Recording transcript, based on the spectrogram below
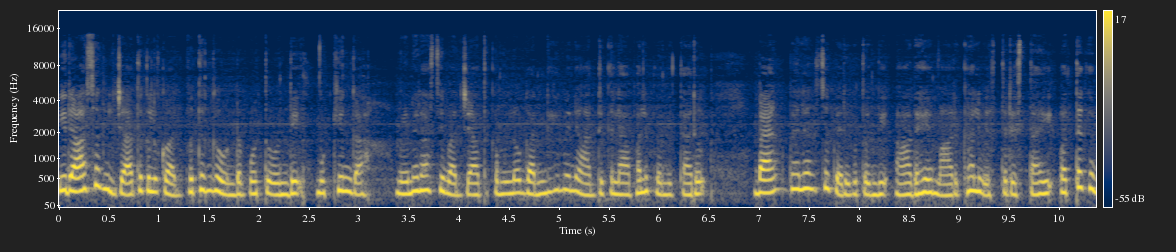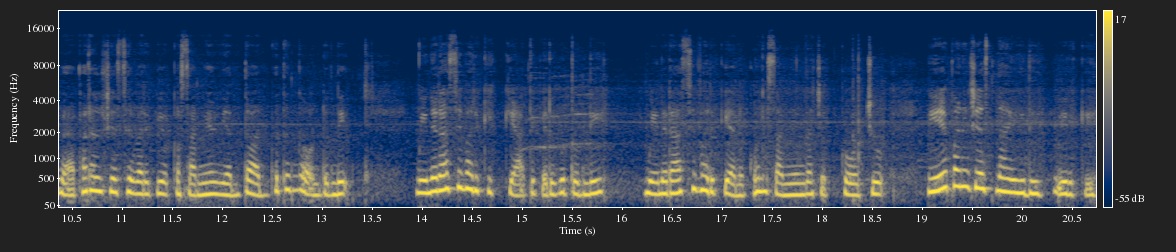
ఈ రాశులు జాతకులకు అద్భుతంగా ఉండబోతూ ఉంది. ముఖ్యంగా మీనరాశి వారి జాతకంలో గణనీయమైన ఆర్థిక లాభాలు పొందుతారు. బ్యాంక్ బ్యాలెన్స్ పెరుగుతుంది. ఆదాయ మార్గాలు విస్తరిస్తాయి. కొత్తగా వ్యాపారాలు చేసే వారికి యొక్క సమయం ఎంతో అద్భుతంగా ఉంటుంది. మీనరాశి వారికి ఖ్యాతి పెరుగుతుంది. మీనరాశి వారికి అనుకూల సమయంగా చెప్పుకోవచ్చు. ఏ పని చేసినా ఇది వీరికి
